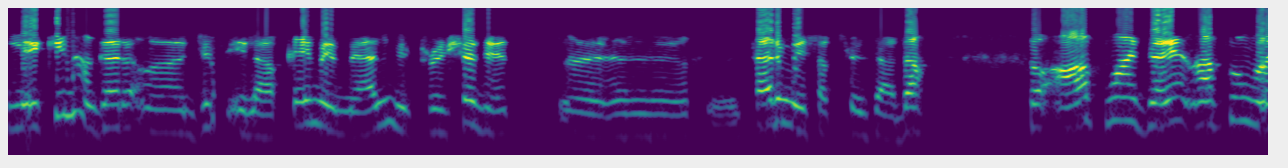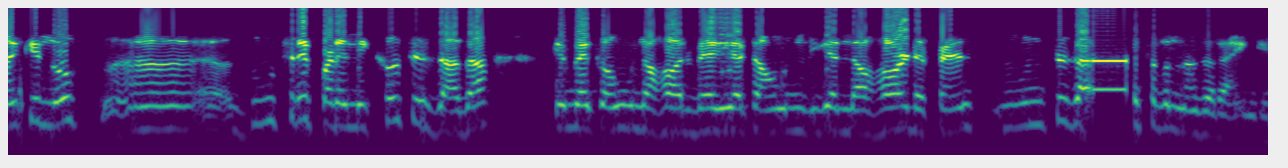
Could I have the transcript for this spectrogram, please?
لیکن اگر جس علاقے میں میل نیوٹریشن ہے سر میں سب سے زیادہ تو آپ وہاں جائیں، آپ کو وہاں کے لوگ دوسرے پڑھے لکھوں سے زیادہ کہ میں کہوں لاہور بیریا ٹاؤن یا لاہور ڈیفینس، ان سے زیادہ سبل نظر آئیں گے۔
